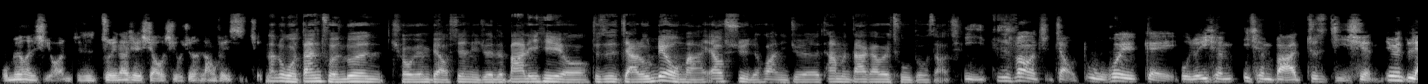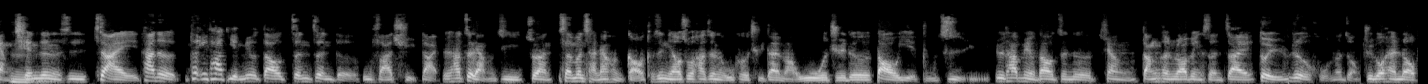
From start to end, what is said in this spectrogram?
我没有很喜欢，就是追那些消息，我觉得很浪费时间。那如果单纯论球员表现，你觉得巴黎 Hill 就是假如六马要续的话，你觉得他们大概会出多少钱？以资方的角度，我会给我觉得一千一千八就是极限，因为两千真的是在他的他，因为他也没有到真正的无法取代。所以他这两季虽然三分产量很高，可是你要说他真的无可取代嘛？我觉得。倒也不至于，因为他没有到真的像 Duncan Robinson 在对于热火那种 dribble handoff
